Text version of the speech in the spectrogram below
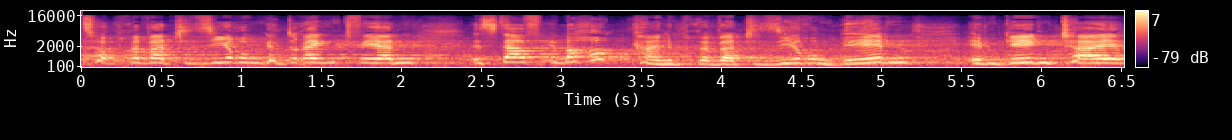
zur Privatisierung gedrängt werden. Es darf überhaupt keine Privatisierung geben. Im Gegenteil,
